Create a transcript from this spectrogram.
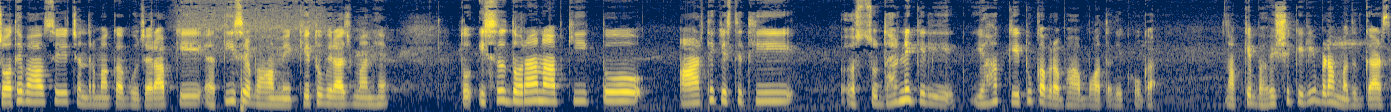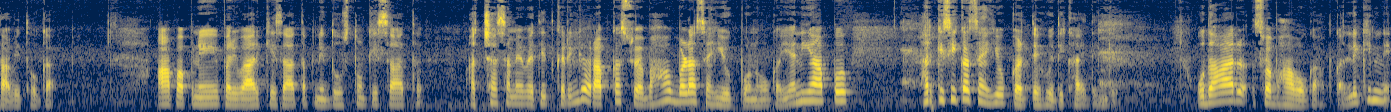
चौथे भाव से चंद्रमा का गोचर आपके तीसरे भाव में केतु विराजमान है। तो इस दौरान आपकी तो आर्थिक स्थिति सुधरने के लिए यहाँ केतु का प्रभाव बहुत अधिक होगा। आपके भविष्य के लिए बड़ा मददगार साबित होगा। आप अपने परिवार के साथ, अपने दोस्तों के साथ अच्छा समय व्यतीत करेंगे और आपका स्वभाव बड़ा सहयोगपूर्ण होगा। यानी आप हर किसी का सहयोग करते हुए दिखाई देंगे। उदार स्वभाव होगा आपका। लेकिन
